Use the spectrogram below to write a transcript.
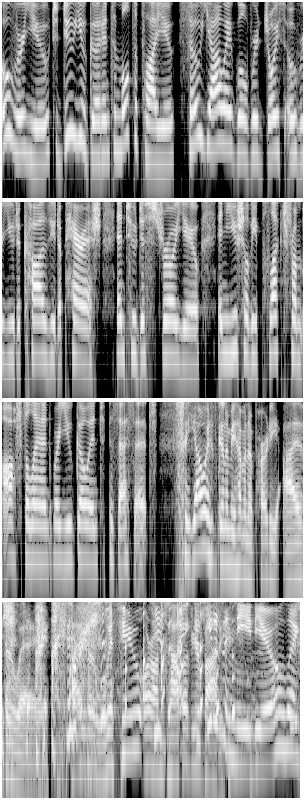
over you to do you good and to multiply you, so Yahweh will rejoice over you to cause you to perish and to destroy you, and you shall be plucked from off the land where you go in to possess it. so Yahweh's going to be having a party either way, either with you or on top of your body. he body. doesn't need you. Like,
